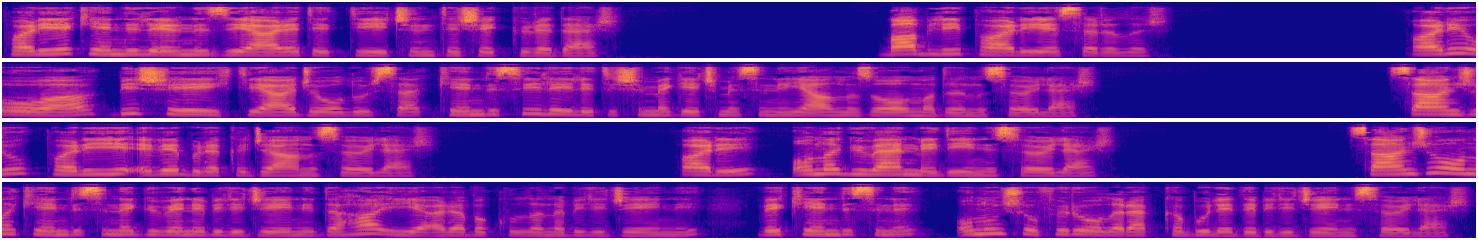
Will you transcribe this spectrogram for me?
Pari'ye kendilerini ziyaret ettiği için teşekkür eder. Babli Pari'ye sarılır. Pari Oğa, bir şeye ihtiyacı olursa kendisiyle iletişime geçmesini yalnız olmadığını söyler. Sanju, Pari'yi eve bırakacağını söyler. Pari, ona güvenmediğini söyler. Sanju ona kendisine güvenebileceğini, daha iyi araba kullanabileceğini ve kendisini onun şoförü olarak kabul edebileceğini söyler.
